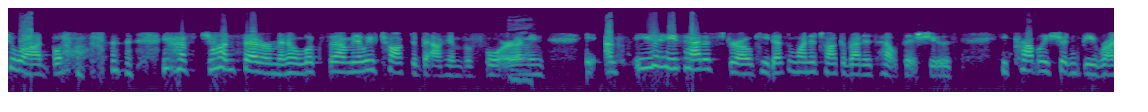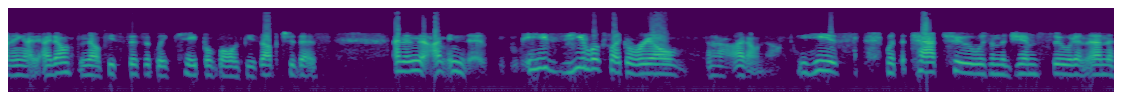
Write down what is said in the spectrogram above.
two oddballs. you have John Fetterman, who looks. I mean, we've talked about him before. Yeah. I mean, he, he, he's had a stroke. He doesn't want to talk about his health issues. He probably shouldn't be running. I, I don't know if he's physically capable, if he's up to this. And then, I mean, he's he looks like a real. Uh, I don't know. He is with the tattoos and the gym suit, and, and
